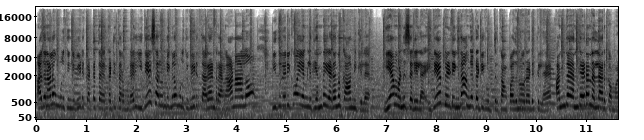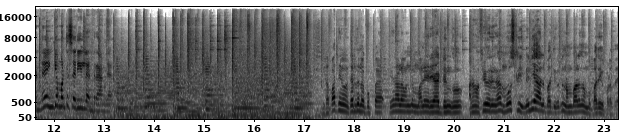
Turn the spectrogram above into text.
அதனால உங்களுக்கு இங்கே வீடு கட்ட த- முடியாது. இதே சரௌண்டிங்கில் உங்களுக்கு வீடு தரேன்றாங்க. ஆனாலும் இது வரைக்கும் எங்களுக்கு எந்த இடமும் காமிக்கல. ஏன் மண் சரியில்லை? இதே பில்டிங் தான் அங்கே கட்டி கொடுத்துருக்காங்க. பதினோரு அடுக்கில். அந்த அந்த இடம் நல்லா இருக்கா மண் இங்கே மட்டும் சரியில்லைன்றாங்க. இந்த பார்த்தீங்கன்னா தெருதல குப்பை. இதனால் வந்து மலேரியா டெங்கு அந்த மாதிரி ஃபீவருங்க மோஸ்ட்லி வெளியே ஆள் பாதிக்கிறது நம்ம ஆளுங்க நம்ம பாதிக்கப்படுது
